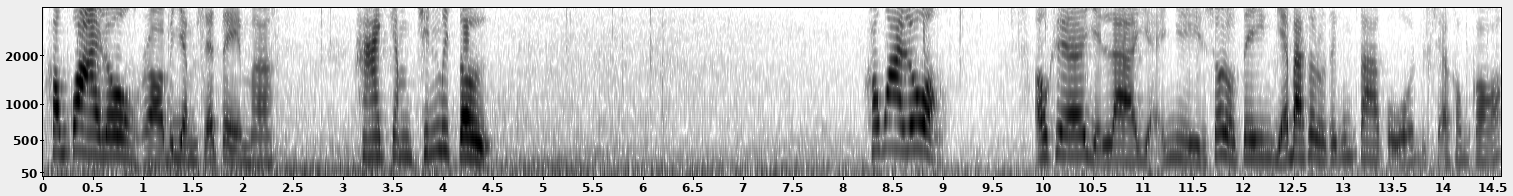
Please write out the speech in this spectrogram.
Không có ai luôn. Rồi bây giờ mình sẽ tìm à, uh, 294 không có ai luôn. Ok vậy là giải nhì số đầu tiên giải ba số đầu tiên của chúng ta của sẽ không có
